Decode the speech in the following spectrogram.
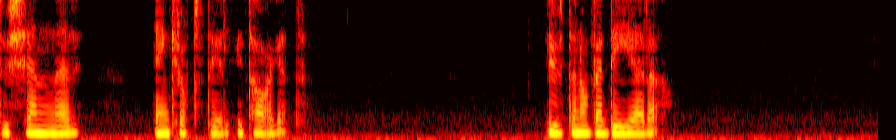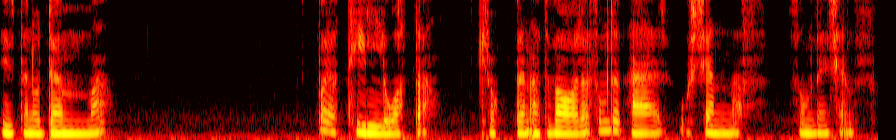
du känner en kroppsdel i taget. Utan att värdera. Utan att döma. Bara tillåta kroppen att vara som den är och kännas som den känns.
